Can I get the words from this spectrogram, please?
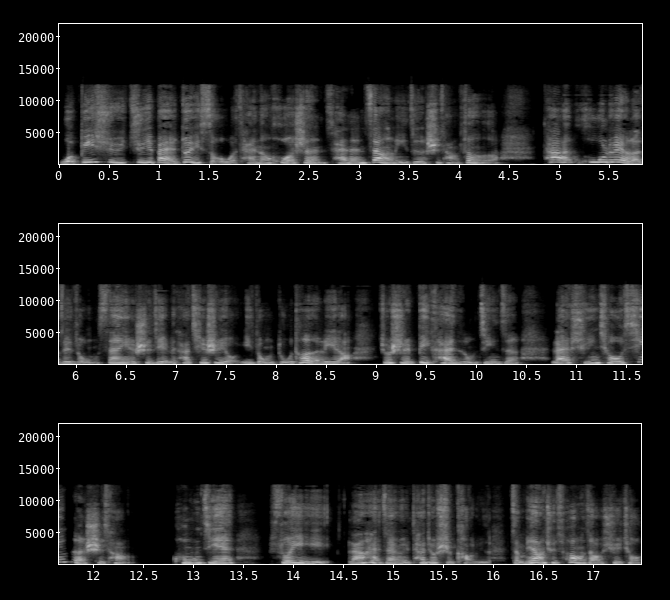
我必须击败对手，我才能获胜，才能占领这个市场份额。他忽略了这种商业世界里，它其实有一种独特的力量，就是避开这种竞争，来寻求新的市场空间。所以蓝海战略，它就是考虑的怎么样去创造需求，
